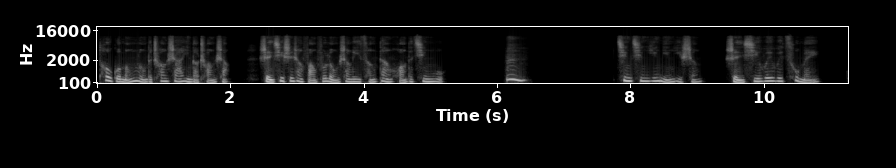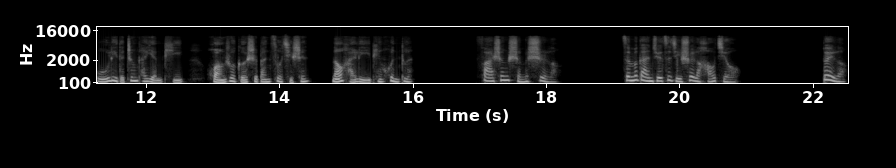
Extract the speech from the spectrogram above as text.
透过朦胧的窗纱映到床上，沈西身上仿佛笼上了一层淡黄的轻雾。嗯，轻轻嘤咛一声，沈西微微蹙眉。无力的睁开眼皮，恍若隔世般坐起身，脑海里一片混沌。发生什么事了？怎么感觉自己睡了好久？对了，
